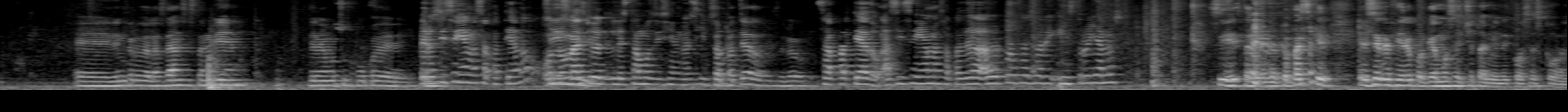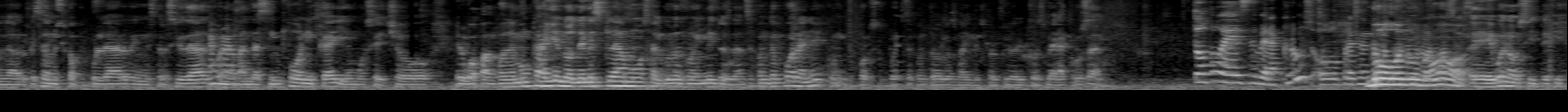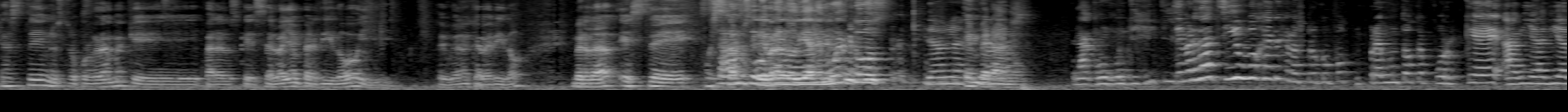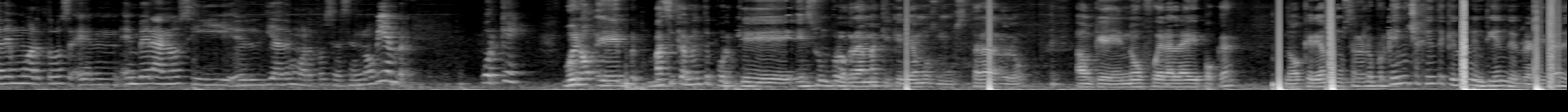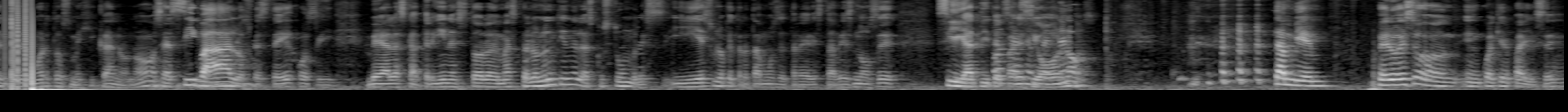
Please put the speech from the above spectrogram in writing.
eh, dentro de las danzas también tenemos un poco de... ¿Pero sí se llama zapateado? ¿O Sí, nomás sí. yo le estamos diciendo así? Zapateado, desde luego. Zapateado, así se llama zapateado. A ver, profesor, instruyanos. Sí, está bien. Lo que pasa es que él se refiere porque hemos hecho también cosas con la Orquesta de Música Popular de nuestra ciudad, con la banda sinfónica y hemos hecho el Guapango de Moncayo, en donde mezclamos algunos movimientos de danza contemporánea y con, por supuesto, con todos los bailes folclóricos veracruzanos. ¿Todo es de Veracruz o presentan No, no, no. eh, bueno, si te fijaste en nuestro programa que para los que se lo hayan perdido y tuvieran que haber ido, ¿verdad? Este, pues estamos celebrando Día de Muertos en verano. La conjuntivitis. De verdad, sí hubo gente que nos preocupó, preguntó que por qué había Día de Muertos en, en verano si el Día de Muertos es en noviembre. ¿Por qué? Bueno, eh, básicamente porque es un programa que queríamos mostrarlo, aunque no fuera la época, no queríamos mostrarlo porque hay mucha gente que no lo entiende en realidad el Día de Muertos mexicano, ¿no? O sea, sí va a los festejos y ve a las Catrinas y todo lo demás, pero no entiende las costumbres y eso es lo que tratamos de traer esta vez. No sé si a ti te O pareció o no. También, pero eso en cualquier país, ¿eh?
